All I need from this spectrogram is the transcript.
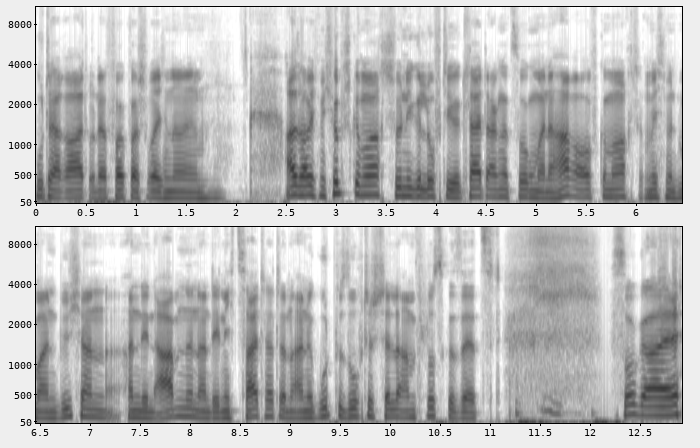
guter Rat und erfolgversprechender. Also habe ich mich hübsch gemacht, schönige, luftige Kleider angezogen, meine Haare aufgemacht, mich mit meinen Büchern an den Abenden, an denen ich Zeit hatte, an eine gut besuchte Stelle am Fluss gesetzt. So geil,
